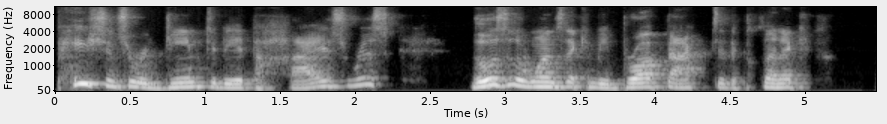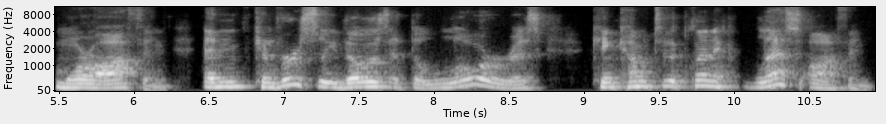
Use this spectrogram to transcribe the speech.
patients who are deemed to be at the highest risk, those are the ones that can be brought back to the clinic more often. And conversely, those at the lower risk can come to the clinic less often.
